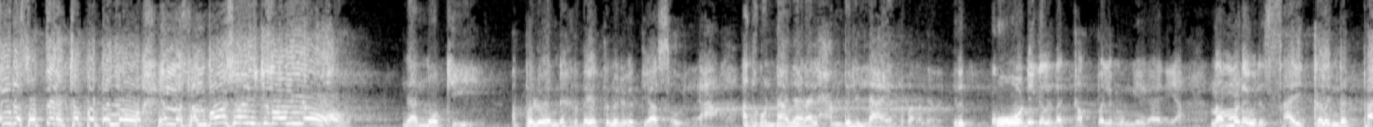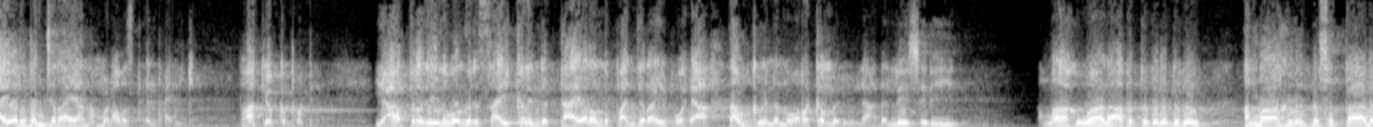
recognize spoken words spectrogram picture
എന്റെ സ്വത്ത് രക്ഷപ്പെട്ടല്ലോ എന്ന സന്തോഷം എനിക്ക് തോന്നിയോ? ഞാൻ നോക്കി അപ്പോഴും എന്റെ ഹൃദയത്തിനൊരു വ്യത്യാസവും ഇല്ല അതുകൊണ്ടാണ് ഞാൻ അലഹമില്ല എന്ന് പറഞ്ഞത്. ഇത് കോടികളുടെ കപ്പൽ മുങ്ങിയ കാര്യ. നമ്മുടെ ഒരു സൈക്കിളിന്റെ ടയർ പഞ്ചറായ നമ്മുടെ അവസ്ഥ എന്തായിരിക്കും? ബാക്കിയൊക്കെ പോട്ടെ. യാത്ര ചെയ്തു പോകുന്ന ഒരു സൈക്കിളിന്റെ ടയർ ഒന്ന് പഞ്ചറായി പോയാ നമുക്ക് പിന്നെ ഉറക്കം വരൂല. അതല്ലേ ശരി? അള്ളാഹുവാണ് ആപത്ത് തരുന്നത്. അള്ളാഹുവിന്റെ സ്വത്താണ്.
